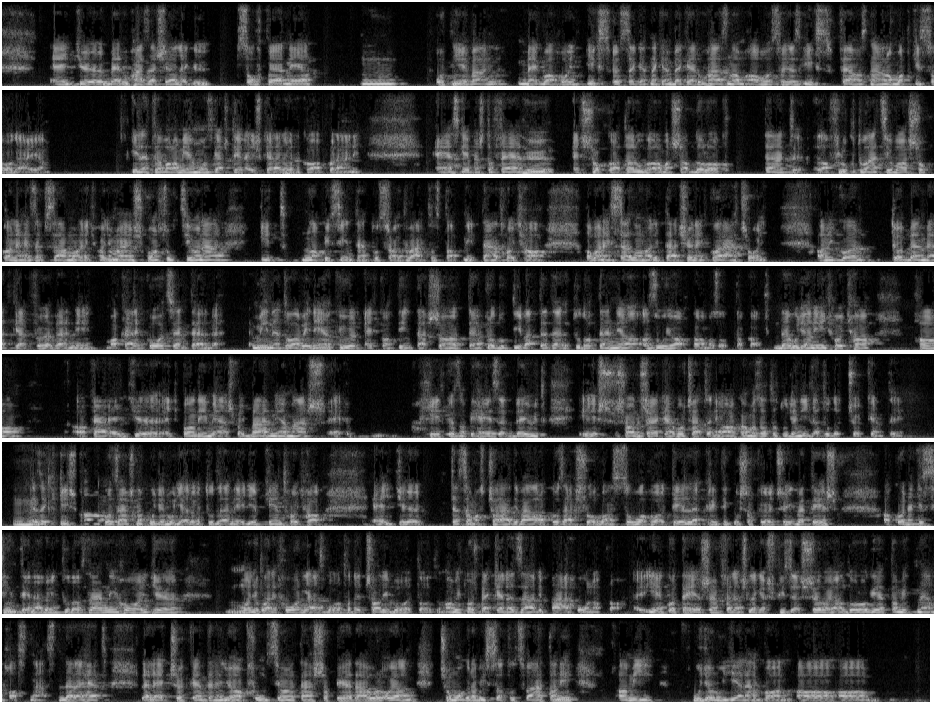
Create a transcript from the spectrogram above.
Egy beruházás jellegű szoftvernél mm, ott nyilván megvan, hogy X összeget nekem be kell ruháznom ahhoz, hogy az X felhasználómat kiszolgáljam illetve valamilyen mozgástérre is kell előre kalkulálni. Ehhez képest a felhő egy sokkal rugalmasabb dolog, tehát a fluktuációval sokkal nehezebb számolni egy hagyományos konstrukciónál, itt napi szinten tudsz rajta változtatni. Tehát, hogyha ha van egy szezonalitás, jön egy karácsony, amikor több embert kell fölvenni, akár egy call centerbe, minden további nélkül egy kattintással te produktívát te tudod tenni az új alkalmazottakat. De ugyanígy, hogyha ha akár egy, egy pandémiás vagy bármilyen más hétköznapi helyzet beüt, és sajnos el kell bocsátani alkalmazatot, ugyanígy le tudod csökkenteni. Uh-huh. Ez egy kis vállalkozásnak ugyanúgy előny tud lenni egyébként, hogyha egy teszem, az családi vállalkozásról van szó, ahol tényleg kritikus a költségvetés, akkor neki szintén előny tud az lenni, hogy mondjuk van egy horgászboltod, egy csaliboltod, amit most be kellett zárni pár hónapra. Ilyenkor teljesen felesleges fizessel olyan dologért, amit nem használsz. Le lehet, le lehet csökkenteni egy olyan funkcionalitásra például, olyan csomagra vissza tudsz váltani, ami ugyanúgy jelen van a, a,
